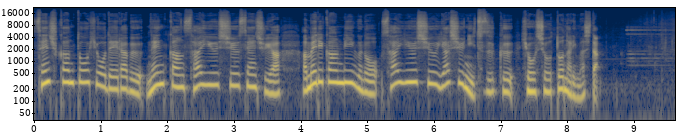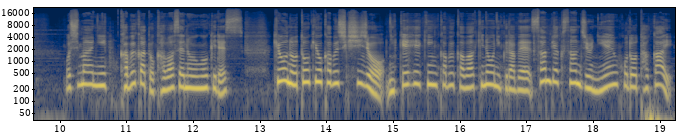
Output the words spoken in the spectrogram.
選手間投票で選ぶ年間最優秀選手やアメリカンリーグの最優秀野手に続く表彰となりました。おしまいに株価と為替の動きです。今日の東京株式市場日経平均株価は昨日に比べ332円ほど高い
